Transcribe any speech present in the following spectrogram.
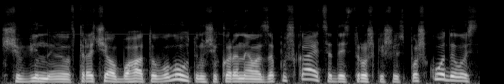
щоб він е, втрачав багато вологу, тому що коренева запускається, десь трошки щось пошкодилось.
